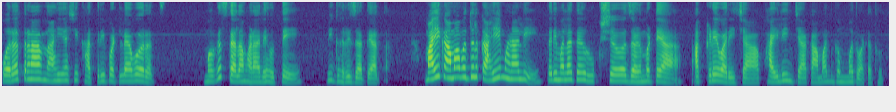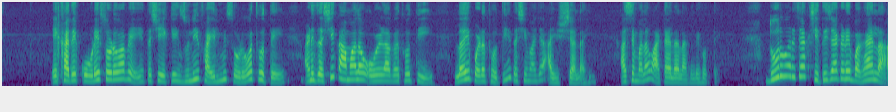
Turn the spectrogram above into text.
परतणार नाही अशी खात्री पटल्यावरच मगच त्याला म्हणाले होते मी घरी जाते आता. माई कामाबद्दल काही म्हणाली तरी मला त्या वृक्ष जळमट्या आकडेवारीच्या फायलींच्या कामात गंमत वाटत होती. एखादे कोडे सोडवावे तशी एक एक जुनी फाईल मी सोडवत होते आणि जशी कामाला ओळ लागत होती लय पडत होती तशी माझ्या आयुष्यालाही असे मला वाटायला लागले होते. दूरवरच्या क्षितिजाकडे बघायला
